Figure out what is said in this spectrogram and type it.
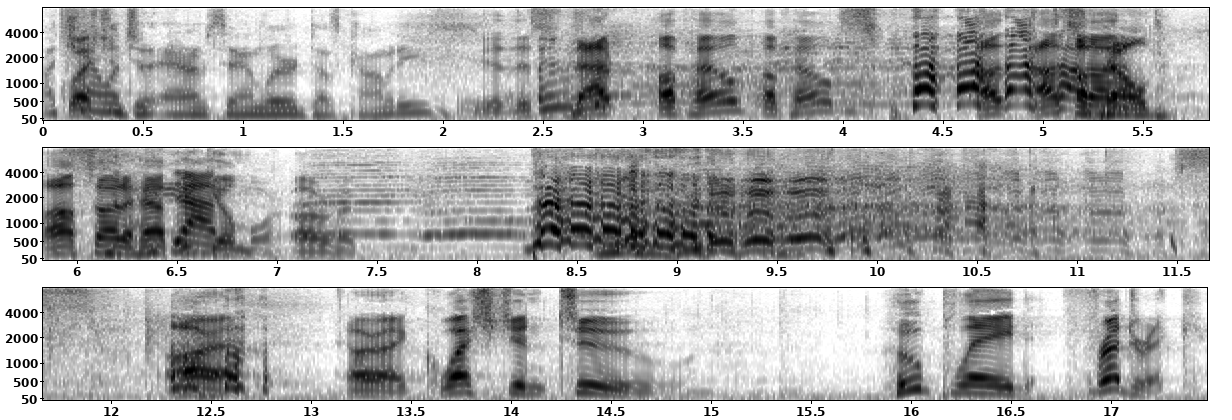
I challenge two. that Adam Sandler does comedies. yeah, this that upheld, upheld, Out- outside, Upheld. outside of Happy Yeah. Gilmore. All right. All right. All right. Question two: Who played Frederick,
